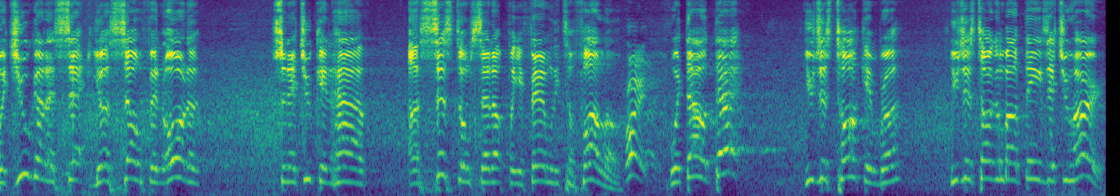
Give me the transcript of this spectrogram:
But you gotta set yourself in order so that you can have a system set up for your family to follow. Right. Without that, you just talking, bruh. You just talking about things that you heard.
